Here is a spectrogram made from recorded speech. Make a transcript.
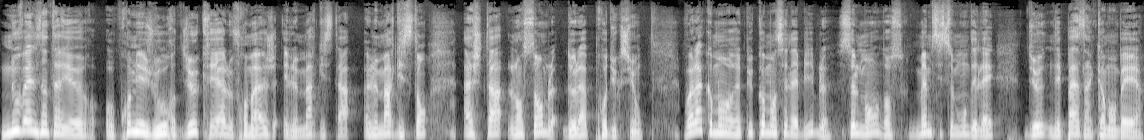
Nouvelles intérieures. Au premier jour, Dieu créa le fromage et le, Marguista, euh, le Marguistan acheta l'ensemble de la production. Voilà comment aurait pu commencer la Bible. Seulement, même si ce monde est laid, Dieu n'est pas un camembert.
